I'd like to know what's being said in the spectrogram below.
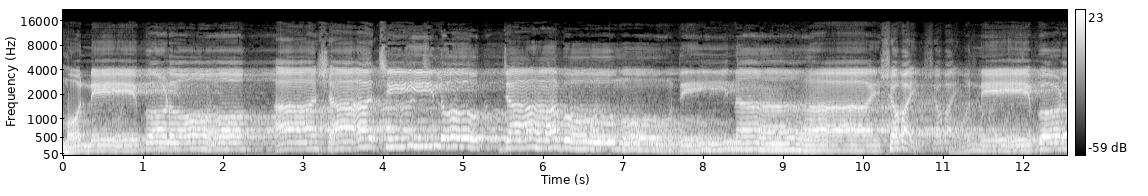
মনে বড় আশা ছিল যাব মদিনায়। সবাই সবাই। মনে বড়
